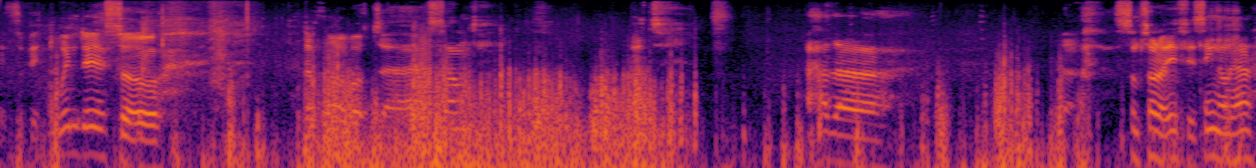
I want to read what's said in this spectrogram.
It's a bit windy, so I don't know about uh, sound, but I had a some sort of iffy signal here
